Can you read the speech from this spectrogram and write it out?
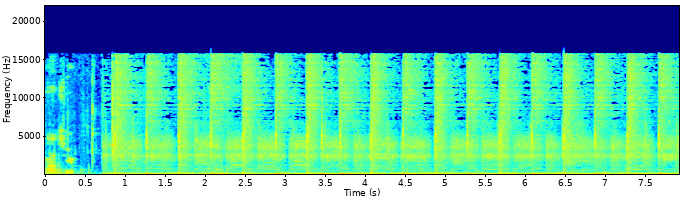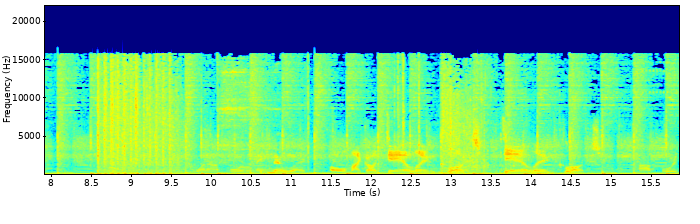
Oh, that's you. One on four remaining. No way. Oh my god, Dylan clutch. Dylan clutch. Op 4 is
